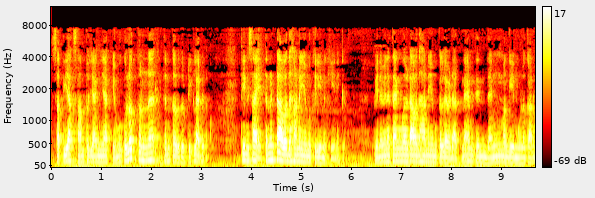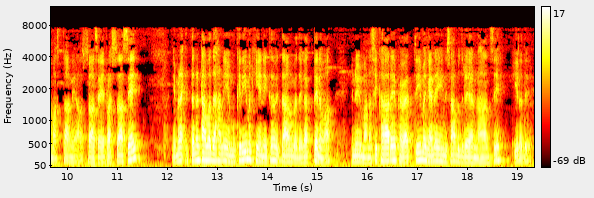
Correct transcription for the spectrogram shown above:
සතියක් සම්පජඤ්ඤයක් යොමු කළොත් ඔන්න එතන තොරතුරු ටික ලැබෙනවා. ඒ නිසා එතනට අවධානය යොමු කිරීම කියන එක. වෙන වෙන තැන් වලට අවධානය යොමු කළ වැඩක් නැහැ. මෙතෙන් දැන් මගේ මූල කර්මස්ථානයේ ආස්වාසයයි ප්‍රස්වාසයයි. එhmenan එතනට අවධානය යොමු කිරීම කියන එක ඊටාම වැදගත් වෙනවා. මෙන්න මේ මානසිකාරය පැවැත්වීම ගැන ඒ නිසා බුදුරජාන් වහන්සේ කියලා දෙනවා.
